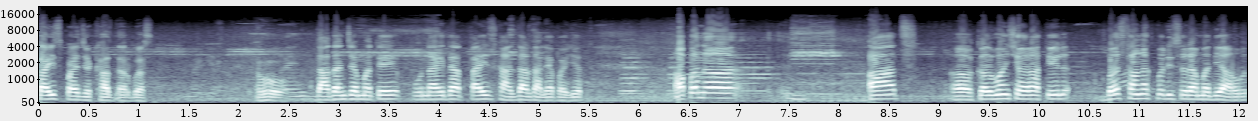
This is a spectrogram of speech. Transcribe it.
ताईच पाहिजे खासदार बस. हो. दादांच्या मते पुन्हा एकदा ताईच खासदार झाल्या पाहिजेत. आपण अ, आज अ, कळवण शहरातील बस स्थानक परिसरामध्ये आहोत.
